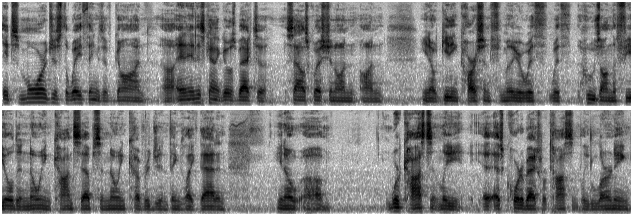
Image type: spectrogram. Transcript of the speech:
it's more just the way things have gone, uh, and, and, this kind of goes back to Sal's question on on, you know, getting Carson familiar with with who's on the field and knowing concepts and knowing coverage and things like that, and you know, um, we're constantly as quarterbacks, we're constantly learning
